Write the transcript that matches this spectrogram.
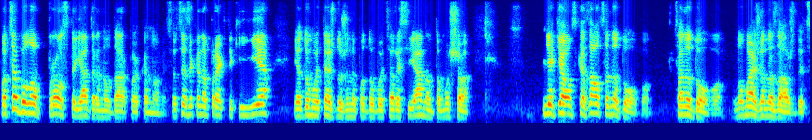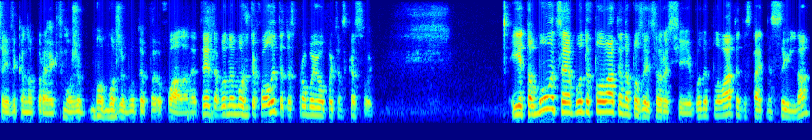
Оце було б просто ядерний удар по економіці. Оце законопроект, який є, я думаю, теж дуже не подобається росіянам, тому що, як я вам сказав, це надовго. Це надовго. Ну майже назавжди цей законопроект може, може бути ухвалений. Те, вони можуть ухвалити, то спробуй його потім скасуй. І тому це буде впливати на позицію Росії, буде впливати достатньо сильно.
